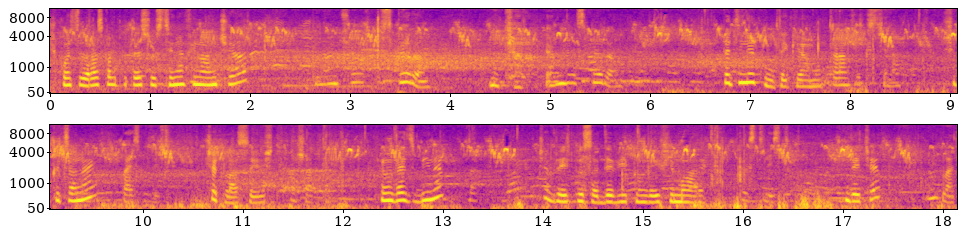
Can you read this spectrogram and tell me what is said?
și considerați că îl puteți susține financiar? Financiar, sperăm. Nu chiar, avem de sperăm. Pe tine cum te cheamă? Carafil Cristina, Și câți ani ai? 14, Ce clasă ești? a 7. Înveți bine? Da. Ce vrei tu să devii când vei fi mare? Stilist. De ce? Îmi place.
